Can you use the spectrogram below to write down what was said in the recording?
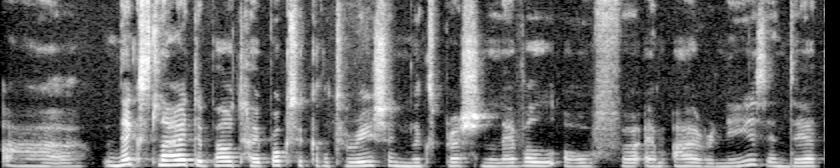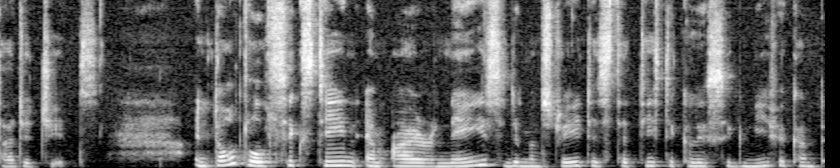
Uh, next slide about hypoxic alteration in expression level of uh, miRNAs and their target genes. In total, 16 miRNAs demonstrated statistically significant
